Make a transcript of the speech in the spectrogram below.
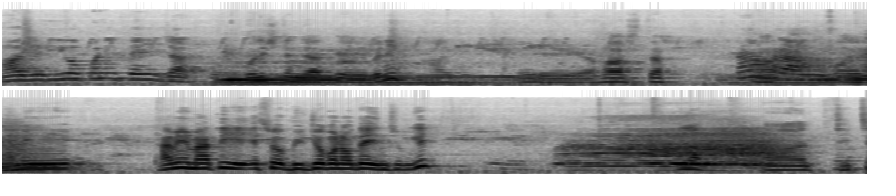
हजुर यो पनि त्यही जातको होलिस्टेन जातको यो पनि ए हस् त हामी हामी माथि यसो भिडियो बनाउँदै हिँड्छौँ कि? ल ठिक छ।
